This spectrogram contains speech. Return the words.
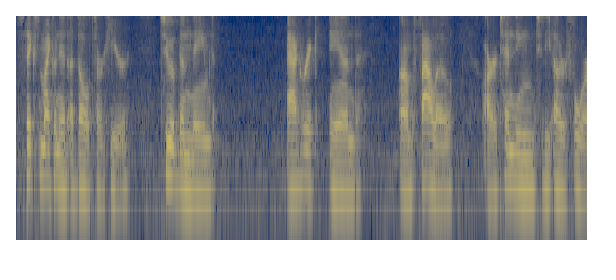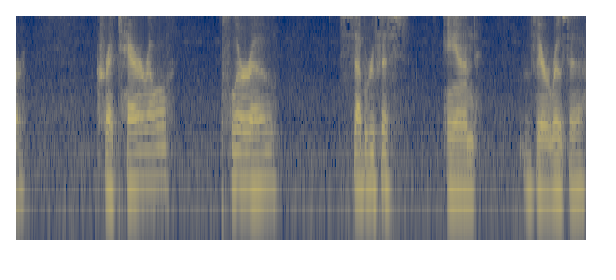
Six myconid adults are here, two of them named Agric and Um, Omphalo are attending to the other four. Crateral, Pluro, Subrufus, and Verosa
